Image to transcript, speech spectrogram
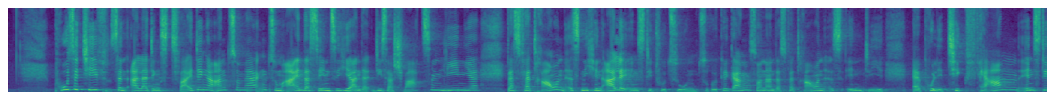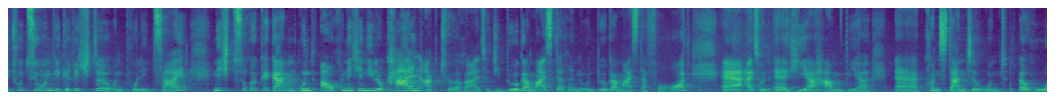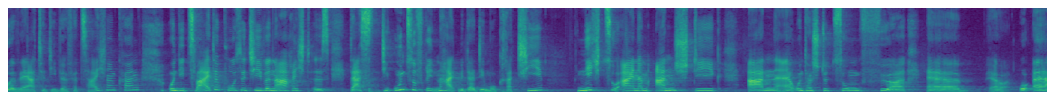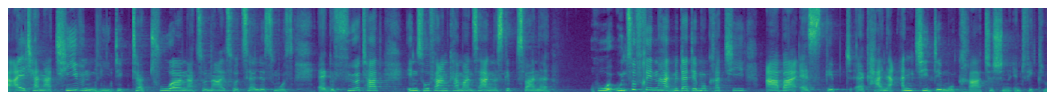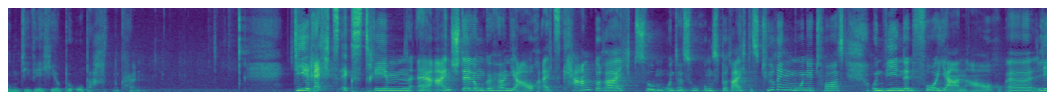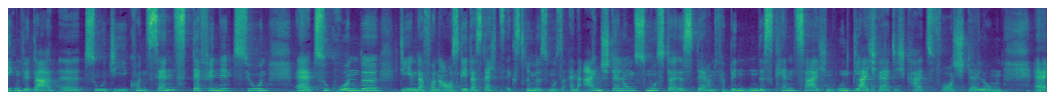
Positiv sind allerdings zwei Dinge anzumerken. Zum einen, das sehen Sie hier an dieser schwarzen Linie, das Vertrauen ist nicht in alle Institutionen zurückgegangen, sondern das Vertrauen ist in die äh, politikfernen Institutionen wie Gerichte und Polizei nicht zurückgegangen und auch nicht in die lokalen Akteure, also die Bürgermeisterinnen und Bürgermeister vor Ort. Äh, also äh, hier haben wir äh, konstante und äh, hohe Werte, die wir verzeichnen können. Und die zweite positive Nachricht ist, dass die Unzufriedenheit mit der Demokratie nicht zu einem Anstieg an äh, Unterstützung für äh, äh, äh Alternativen wie Diktatur, Nationalsozialismus äh, geführt hat. Insofern kann man sagen, es gibt zwar eine hohe Unzufriedenheit mit der Demokratie, aber es gibt keine antidemokratischen Entwicklungen, die wir hier beobachten können. Die rechtsextremen äh, Einstellungen gehören ja auch als Kernbereich zum Untersuchungsbereich des Thüringen-Monitors. Und wie in den Vorjahren auch, äh, legen wir dazu äh, die Konsensdefinition zugrunde, die eben davon ausgeht, dass Rechtsextremismus ein Einstellungsmuster ist, deren verbindendes Kennzeichen Ungleichwertigkeitsvorstellungen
